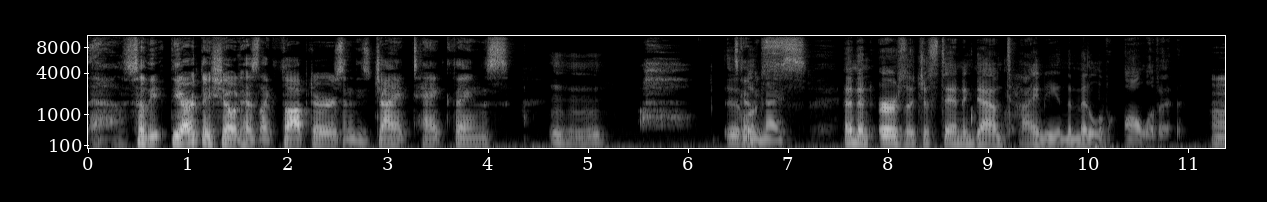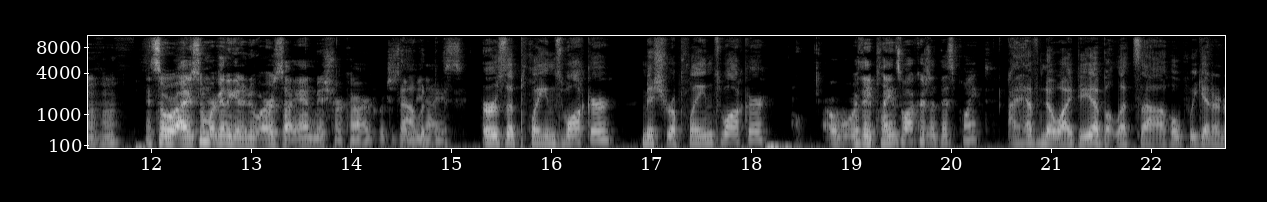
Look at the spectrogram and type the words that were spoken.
So the the art they showed has like thopters and these giant tank things. Mm-hmm. It's gonna be nice. And then Urza just standing down tiny in the middle of all of it. Mm-hmm. And so I assume we're going to get a new Urza and Mishra card, which is That going to be nice. Urza Planeswalker, Mishra Planeswalker. Or were they planeswalkers at this point? I have no idea, but let's uh, hope we get an,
